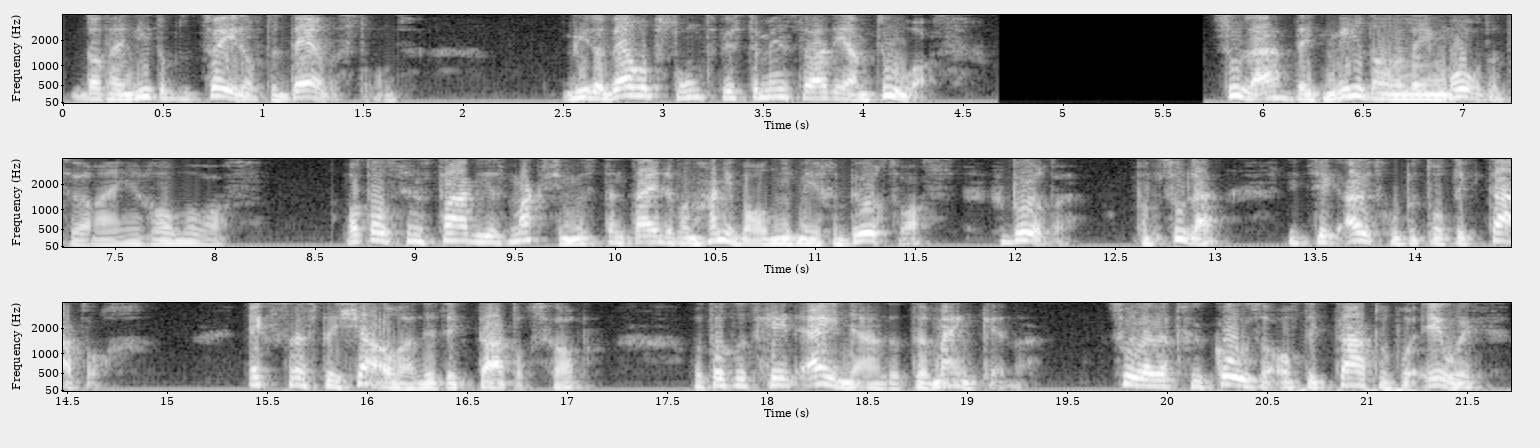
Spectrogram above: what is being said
dat hij niet op de tweede of de derde stond. Wie er wel op stond, wist tenminste waar hij aan toe was. Sulla deed meer dan alleen moorden terwijl hij in Rome was. Wat al sinds Fabius Maximus ten tijde van Hannibal niet meer gebeurd was, gebeurde. Van Sulla liet zich uitroepen tot dictator. Extra speciaal aan dit dictatorschap was dat het geen einde aan de termijn kende. Sulla werd gekozen als dictator voor eeuwig,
